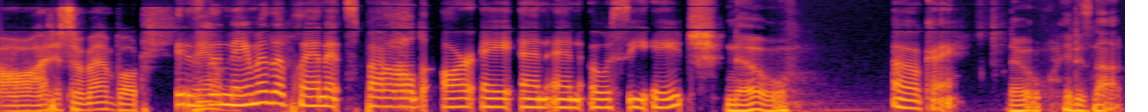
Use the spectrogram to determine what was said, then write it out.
Oh, I just remembered. is the name of the planet spelled R A N N O C H? No, Oh, okay. no, it is not.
